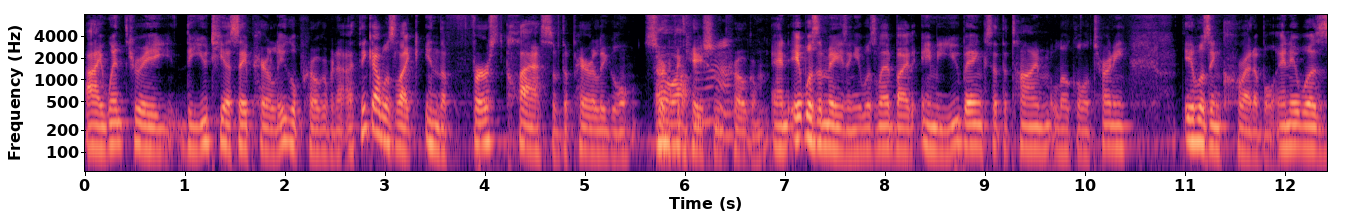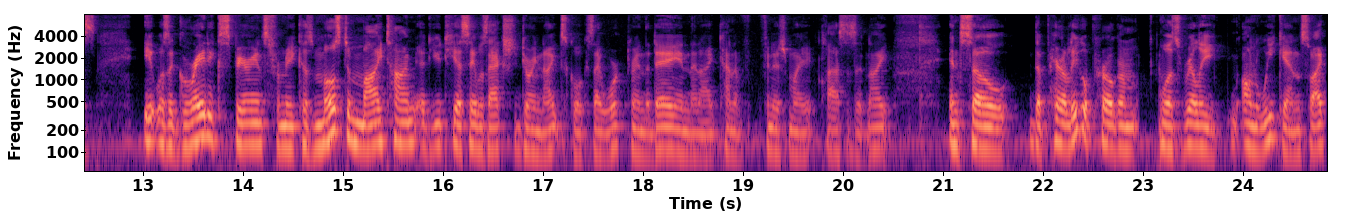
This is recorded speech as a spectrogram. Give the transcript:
I went through a the UTSA paralegal program, and I think I was like in the first class of the paralegal oh, certification oh, wow. program, and it was amazing. It was led by Amy Eubanks at the time, local attorney. It was incredible, and it was it was a great experience for me because most of my time at UTSA was actually during night school because I worked during the day and then I kind of finished my classes at night. And so the paralegal program was really on weekends. So I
